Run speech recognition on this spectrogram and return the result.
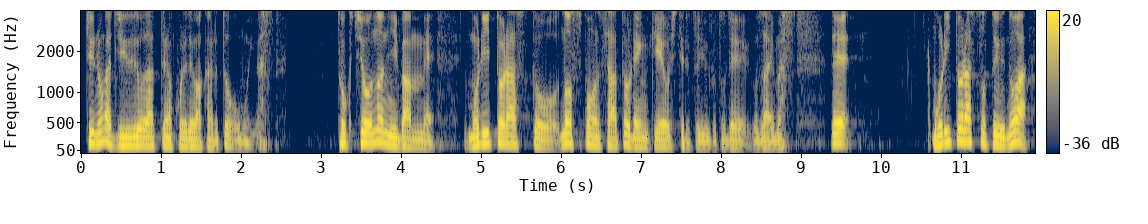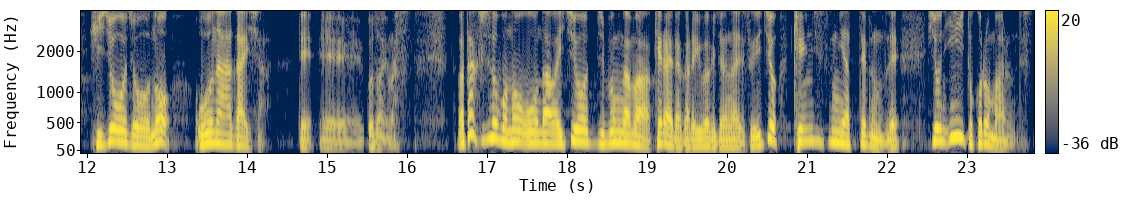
っていうのが重要だっていうのはこれでわかると思います。特徴の2番目森トラストのスポンサーと連携をしているということでございます。で森トラストというのは非上場のオーナー会社で、えー、ございます。私どものオーナーは一応自分がまあ家来だから言うわけじゃないですが一応堅実にやってるので非常にいいところもあるんです。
